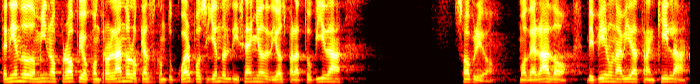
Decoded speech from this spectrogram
teniendo dominio propio, controlando lo que haces con tu cuerpo, siguiendo el diseño de Dios para tu vida, sobrio, moderado, vivir una vida tranquila.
